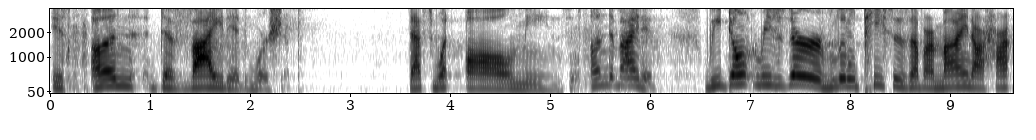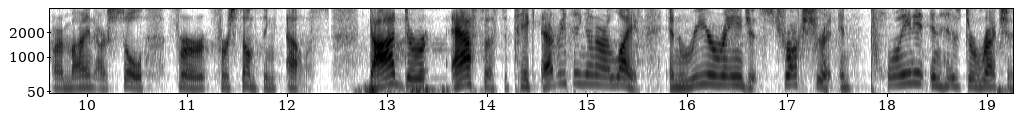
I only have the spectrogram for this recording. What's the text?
is undivided worship. That's what all means. It's undivided. We don't reserve little pieces of our mind, our heart, our mind, our soul for, for something else. God asks us to take everything in our life and rearrange it, structure it, and point it in His direction.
